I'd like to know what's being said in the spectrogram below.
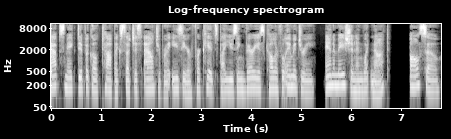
Apps make difficult topics such as algebra easier for kids by using various colorful imagery, animation, and whatnot. Also,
